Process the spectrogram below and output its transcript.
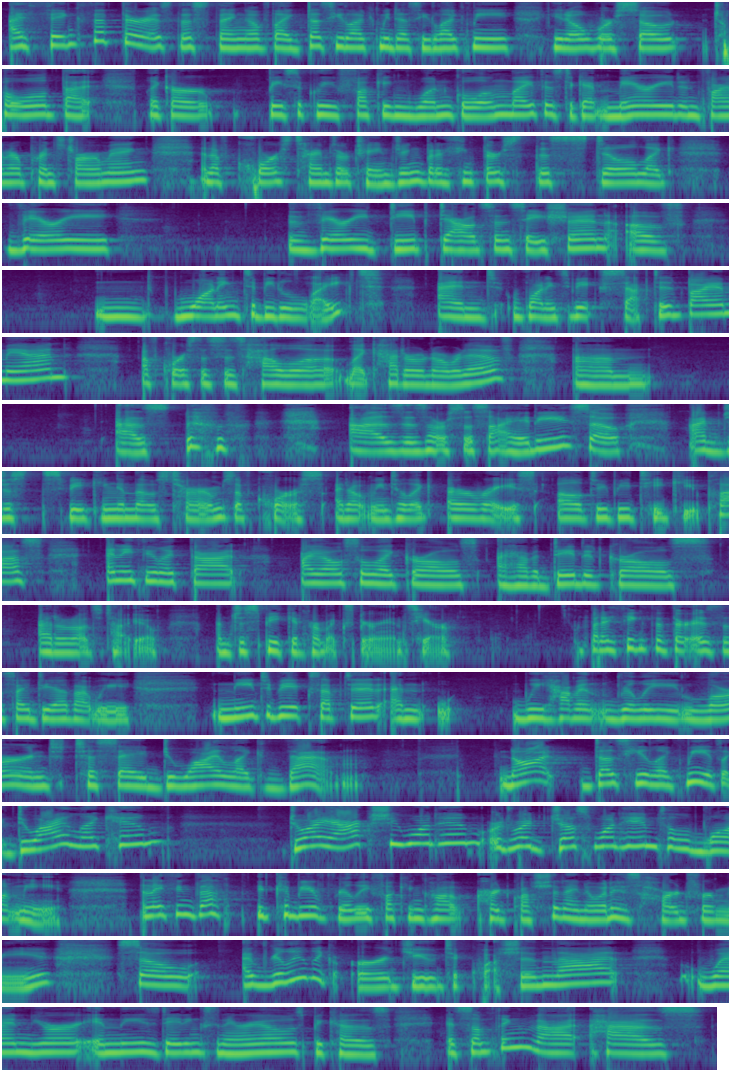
I think that there is this thing of like, does he like me? Does he like me? You know, we're so told that like our basically fucking one goal in life is to get married and find our prince charming and of course times are changing but i think there's this still like very very deep down sensation of wanting to be liked and wanting to be accepted by a man of course this is hella like heteronormative um as as is our society so I'm just speaking in those terms. Of course, I don't mean to like erase LGBTQ plus anything like that. I also like girls. I haven't dated girls. I don't know what to tell you. I'm just speaking from experience here. But I think that there is this idea that we need to be accepted and we haven't really learned to say, do I like them? Not does he like me? It's like, do I like him? do I actually want him or do I just want him to want me? And I think that it can be a really fucking hard question. I know it is hard for me. So I really like urge you to question that when you're in these dating scenarios because it's something that has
